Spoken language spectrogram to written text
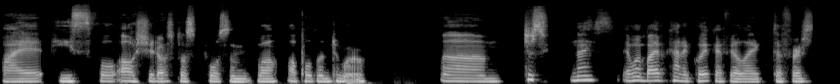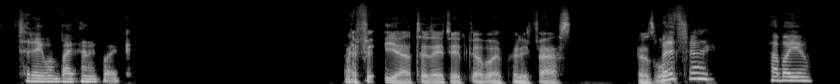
quiet, peaceful. Oh shoot, I was supposed to pull some. Well, I'll pull them tomorrow. Um, just nice. It went by kind of quick. I feel like the first today went by kind of quick. I fe- yeah, today did go by pretty fast as well. But it's good. How about you?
